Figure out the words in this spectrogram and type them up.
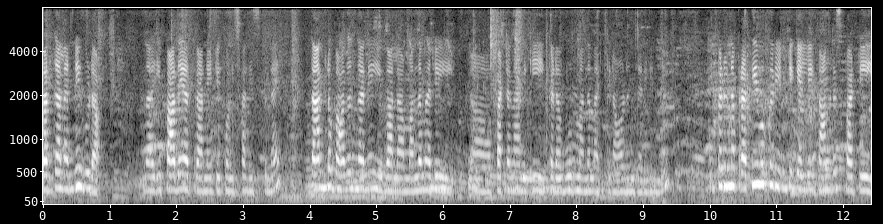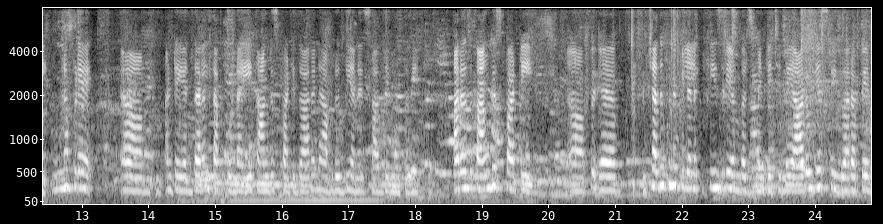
వర్గాలన్నీ కూడా ఈ పాదయాత్ర అనేటివి కొనసాగిస్తున్నాయి. దాంట్లో భాగంగానే ఇవాళ మందమరి పట్టణానికి ఇక్కడ ఊరు మందమరికి రావడం జరిగింది. ఇక్కడున్న ప్రతి ఒక్కరి ఇంటికి వెళ్ళి కాంగ్రెస్ పార్టీ ఉన్నప్పుడే అంటే ధరలు తక్కువ ఉన్నాయి కాంగ్రెస్ పార్టీ ద్వారానే అభివృద్ధి అనేది సాధ్యమవుతుంది. ఆ రోజు కాంగ్రెస్ పార్టీ చదువుకున్న పిల్లలకు ఫీజు రియంబర్స్మెంట్ ఇచ్చింది. ఆరోగ్యశ్రీ ద్వారా పేద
